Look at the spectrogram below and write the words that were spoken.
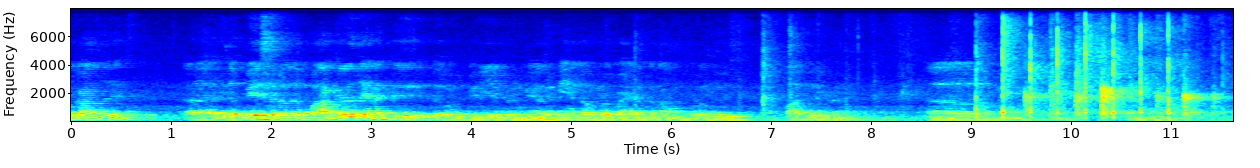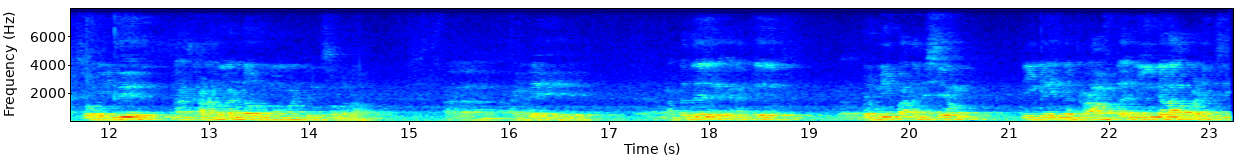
உட்கார்ந்து ஆஹ் இதை பேசுறத பார்க்கறது எனக்கு ஒரு பெரிய பெருமையா இருக்கு ஏன்னா உங்களோட பயணத்தை நான் தொடர்ந்து பார்த்துருக்கேன் ஸோ இது நான் கனவு கண்ட ஒரு மூமெண்ட்னு சொல்லலாம் ஆஹ் ஆகவே மற்றது எனக்கு பிரமிப்பான விஷயம் நீங்கள் இந்த கிராஃப்டை நீங்களாக படித்து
